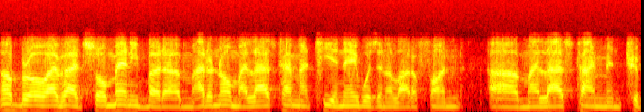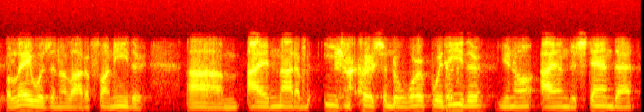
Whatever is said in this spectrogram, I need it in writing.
Oh, bro, I've had so many, but um, I don't know. My last time at TNA wasn't a lot of fun. Uh, my last time in AAA wasn't a lot of fun either. Um, I'm not an easy person to work with either. You know, I understand that.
